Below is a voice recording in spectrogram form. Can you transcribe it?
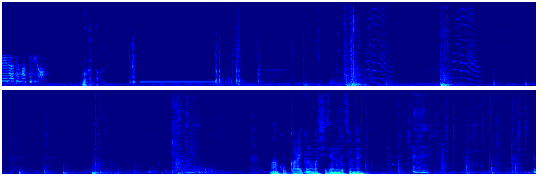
レーラーで待ってるよ。分かった。まあこっから行くのが自然ですよね。こ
